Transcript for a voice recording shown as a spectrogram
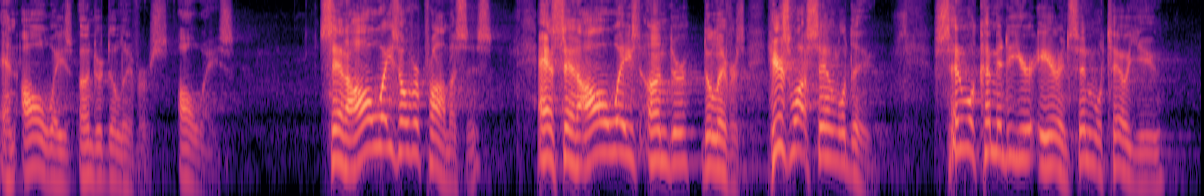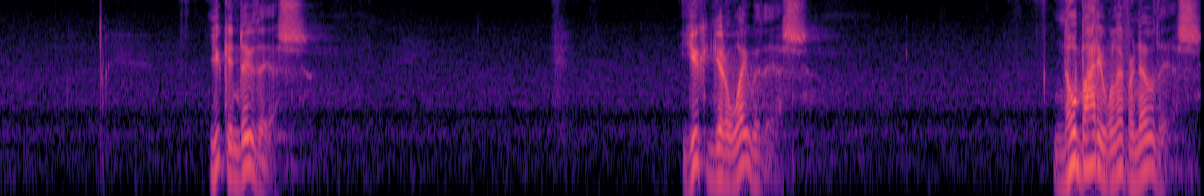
and always underdelivers. Always. Sin always overpromises and sin always underdelivers. Here's what sin will do sin will come into your ear and sin will tell you, you can do this. You can get away with this. Nobody will ever know this.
